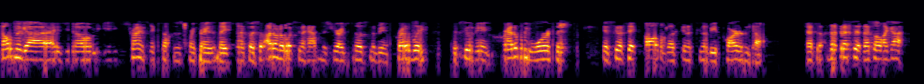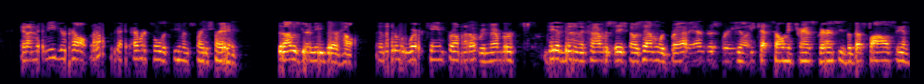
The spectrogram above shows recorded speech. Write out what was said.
telling the guys, you know, he's trying to think something in spring training that makes sense. So I said, I don't know what's going to happen this year. I just know it's going to be incredibly, it's going to be incredibly worth it. It's going to take all of us, and it's going to be part of help. That's it. That, that's it. That's all I got. And I'm going to need your help. And I don't think I ever told a team in spring training that I was going to need their help. And I don't know where it came from. I don't remember. May have been in a conversation I was having with Brad Andress where, you know, he kept telling me transparency is the best policy. And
